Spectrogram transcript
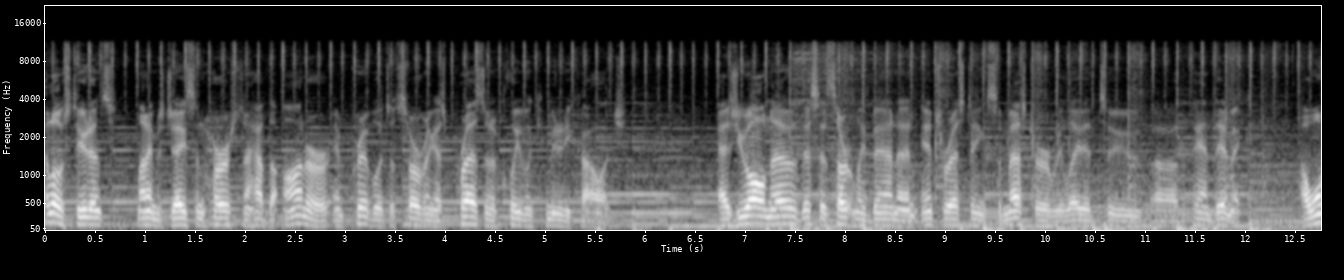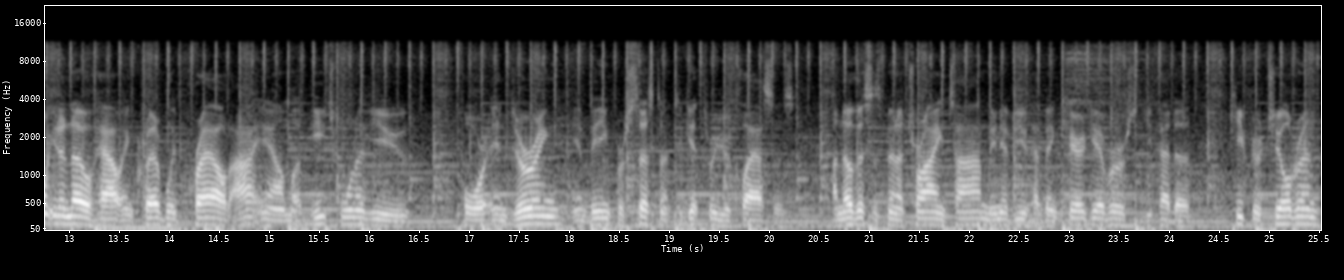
Hello students, my name is Jason Hurst and I have the honor and privilege of serving as president of Cleveland Community College. As you all know, this has certainly been an interesting semester related to uh, the pandemic. I want you to know how incredibly proud I am of each one of you for enduring and being persistent to get through your classes. I know this has been a trying time. Many of you have been caregivers. You've had to keep your children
